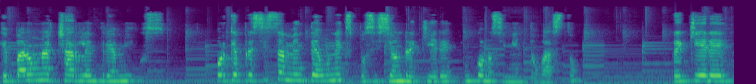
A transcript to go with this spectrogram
que para una charla entre amigos porque precisamente una exposición requiere un conocimiento vasto, requiere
